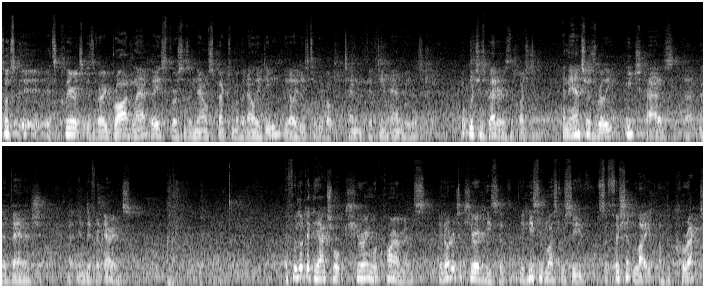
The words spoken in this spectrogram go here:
So it's, it's clear it's, it's a very broad lamp base versus a narrow spectrum of an LED. The LED is typically about 10, 15 nanometers. But which is better is the question. And the answer is really each has uh, an advantage uh, in different areas. If we look at the actual curing requirements, in order to cure adhesive, the adhesive must receive sufficient light of the correct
